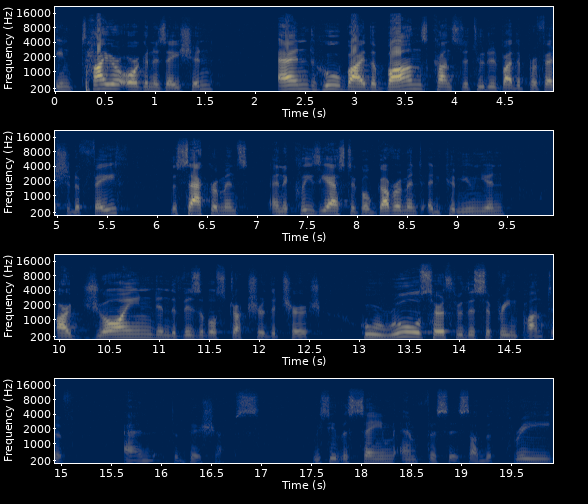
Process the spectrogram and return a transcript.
entire organization, and who, by the bonds constituted by the profession of faith, the sacraments, and ecclesiastical government and communion, are joined in the visible structure of the church, who rules her through the supreme pontiff and the bishops. We see the same emphasis on the three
